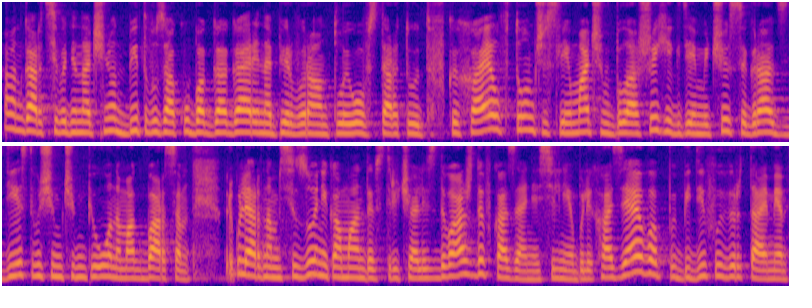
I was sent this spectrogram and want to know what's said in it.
«Авангард» сегодня начнет битву за Кубок Гагарина. Первый раунд плей-офф стартует в КХЛ, в том числе и матчем в Балашихе, где мячи сыграют с действующим чемпионом Акбарсом. В регулярном сезоне команды встречались дважды. В Казани сильнее были хозяева, победив в овертайме.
